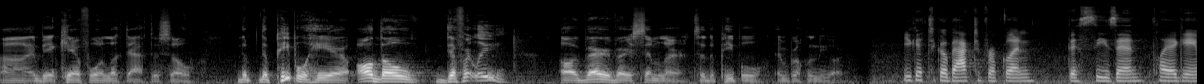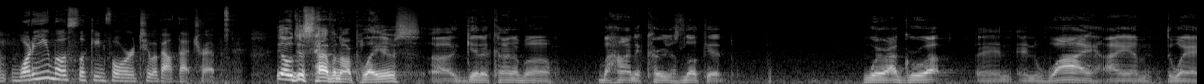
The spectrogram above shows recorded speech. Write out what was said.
uh, and being cared for and looked after. So, the the people here, although differently, are very very similar to the people in Brooklyn, New York. You get to go back to Brooklyn this season, play a game. What are you most looking forward to about that trip? You know, just having our players uh, get a kind of a behind the curtains look at where I grew up and, and why I am the way I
